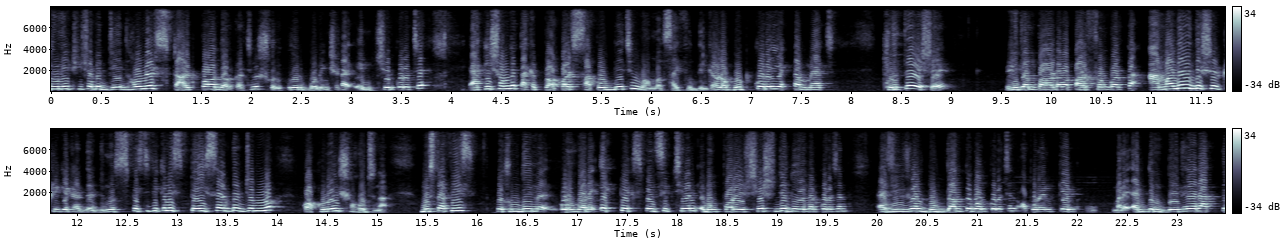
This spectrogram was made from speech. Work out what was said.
ইউনিট হিসাবে যে ধরনের স্টার্ট পাওয়া দরকার ছিল, শরীফুলের বোলিং সেটা এনশিওর করেছে। একই সঙ্গে তাকে প্রপার সাপোর্ট দিয়েছেন মোহাম্মদ সাইফুদ্দিন। কারণ হুট করেই একটা ম্যাচ খেলতে এসে রিদম পাওয়াটা বা পারফর্ম করাটা আমাদের দেশের ক্রিকেটারদের জন্য স্পেসিফিক্যালি স্পেসারদের জন্য কখনোই সহজ না। মুস্তাফিজ প্রথম দুই ওভারে একটু এক্সপেন্সিভ ছিলেন এবং পরে শেষ যে দুই ওভার করেছেন অ্যাজ ইউজুয়াল দুর্দান্ত বল করেছেন অপোনেন্টকে মানে একদম বেঁধে রাখতে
